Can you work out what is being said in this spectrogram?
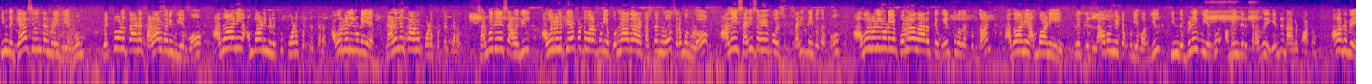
இந்த கேஸ் சிலிண்டர் விலை உயர்வும் பெட்ரோலுக்கான கலால் வரி உயர்வும் அதானி அம்பானிகளுக்கு போடப்பட்டிருக்கிறது. அவர்களினுடைய நலனுக்காக போடப்பட்டிருக்கிறது. சர்வதேச அளவில் அவர்களுக்கு ஏற்பட்டு வரக்கூடிய பொருளாதார கஷ்டங்களோ சிரமங்களோ அதை சரி சரி செய்வதற்கும் அவர்களினுடைய பொருளாதாரத்தை உயர்த்துவதற்கும் தான் அதானி அம்பானிகளுக்கு லாபம் ஈட்டக்கூடிய வகையில் இந்த விலை உயர்வு அமைந்திருக்கிறது என்று நாங்கள் பார்க்கிறோம். ஆகவே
